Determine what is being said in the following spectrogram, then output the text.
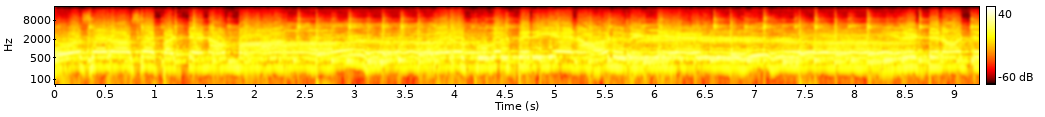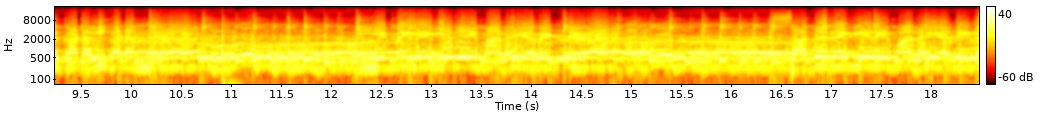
கோசராச நம்மா அவர் பெரிய நாடு விட்டு இருட்டு நாட்டு கடல் கடந்து இமயகிரி மலைய விட்டு சதுரகிரி மலையதில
